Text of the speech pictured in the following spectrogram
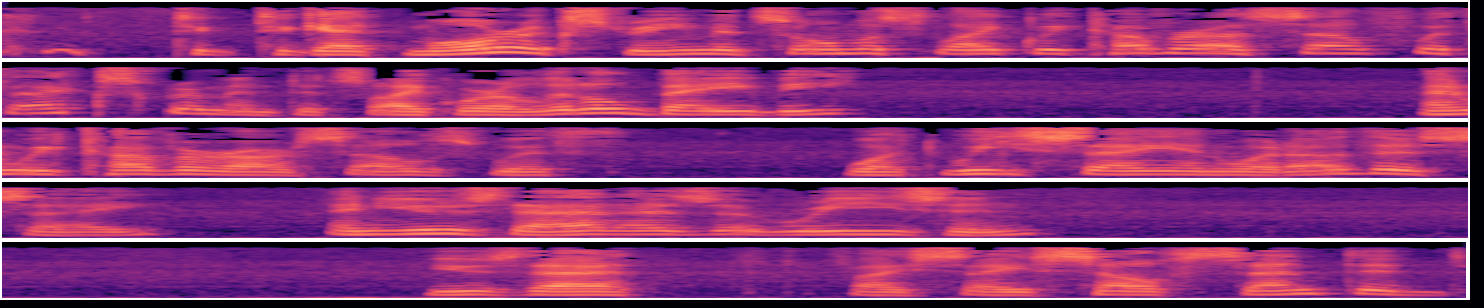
to, to get more extreme, it's almost like we cover ourselves with excrement. It's like we're a little baby and we cover ourselves with what we say and what others say and use that as a reason. Use that, if I say self-centeredness,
